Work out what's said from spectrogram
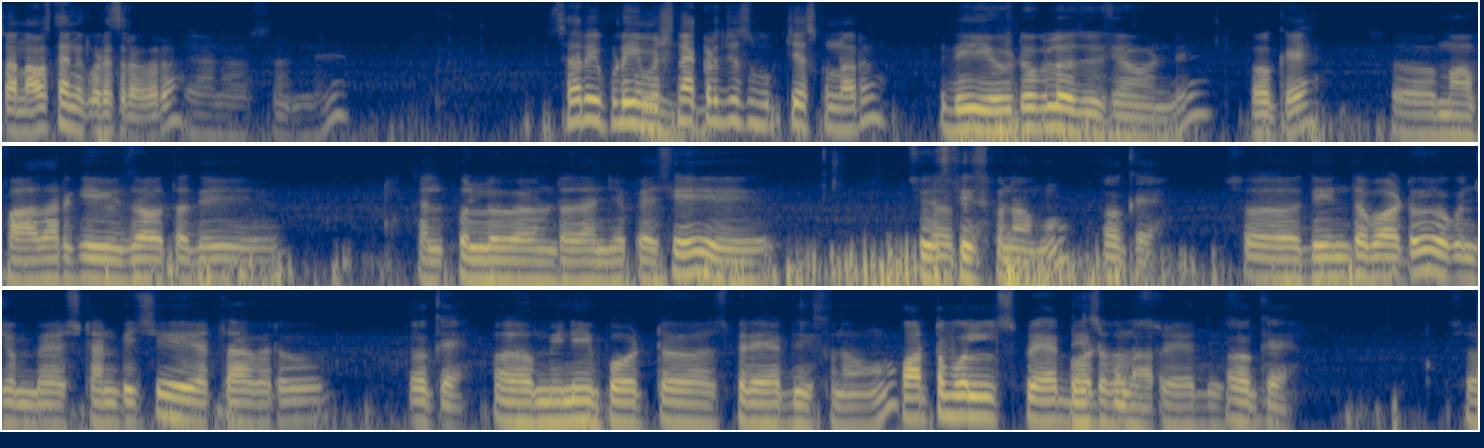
సార్ నమస్తే అండి కోటేశ్వరరావు గారు. నమస్తే అండి. సార్ ఇప్పుడు ఈ మిషన్ ఎక్కడ చూసి బుక్ చేసుకున్నారు? ఇది యూట్యూబ్లో చూసామండి. ఓకే. సో మా ఫాదర్కి యూజ్ అవుతుంది హెల్ప్ఫుల్గా ఉంటుంది అని చెప్పేసి చూసి. తీసుకున్నాము. ఓకే. సో దీంతో పాటు కొంచెం బెస్ట్ అనిపించి earth auger okay. Mini port sprayer తీసుకున్నాము. పోర్టబుల్ స్ప్రేయర్ పోర్టబుల్ తీసుకున్నారు. Sprayer okay. సో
